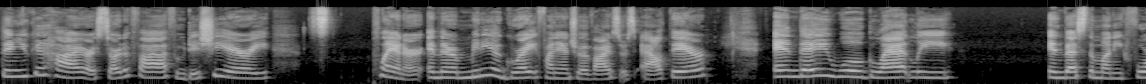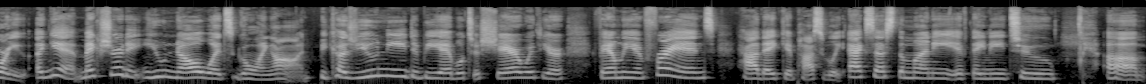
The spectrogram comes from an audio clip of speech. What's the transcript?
then you can hire a certified fiduciary planner. And there are many great financial advisors out there, and they will gladly invest the money for you. Again, make sure that you know what's going on because you need to be able to share with your family and friends how they could possibly access the money if they need to. Um,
